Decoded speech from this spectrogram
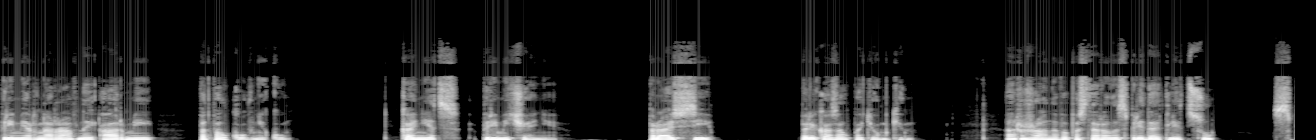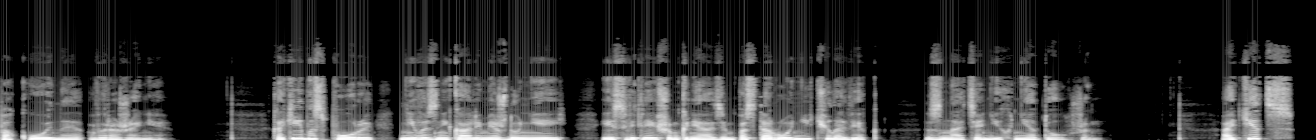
примерно равный армии подполковнику. Конец примечания. «Проси», — приказал Потемкин. Аржанова постаралась придать лицу спокойное выражение. Какие бы споры ни возникали между ней и светлейшим князем, посторонний человек знать о них не должен. Отец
